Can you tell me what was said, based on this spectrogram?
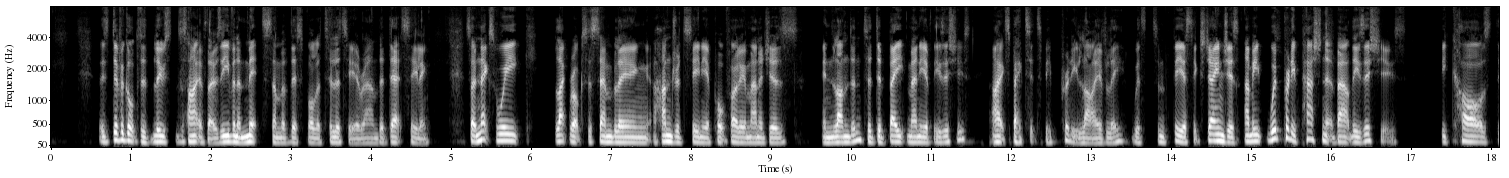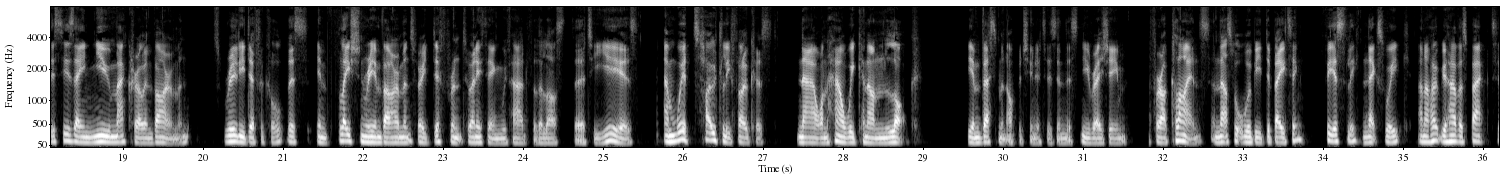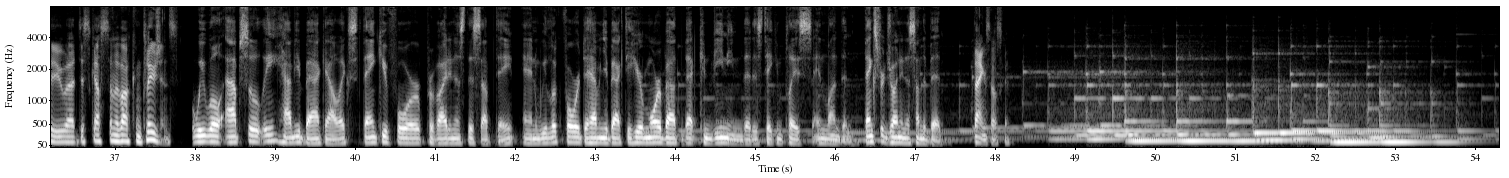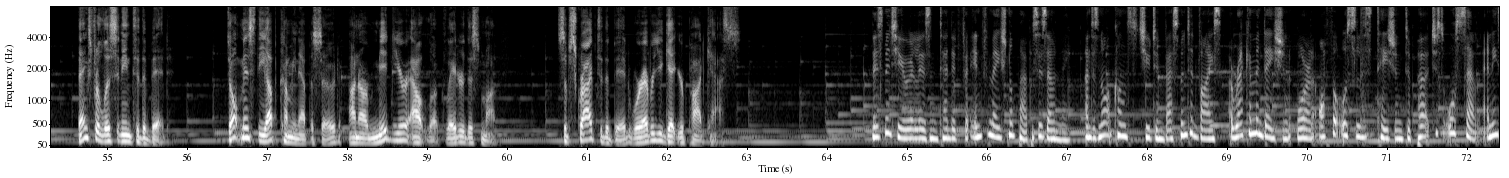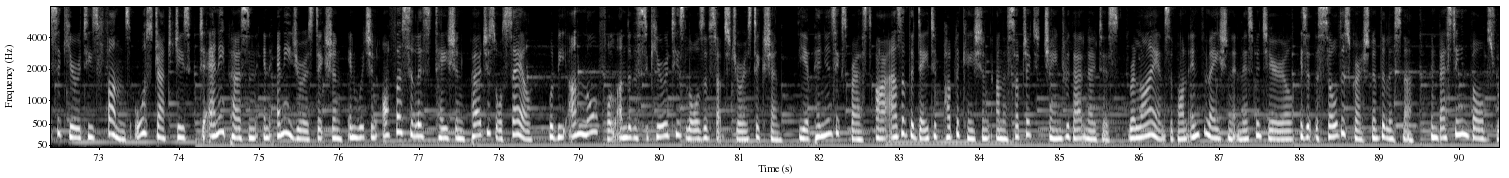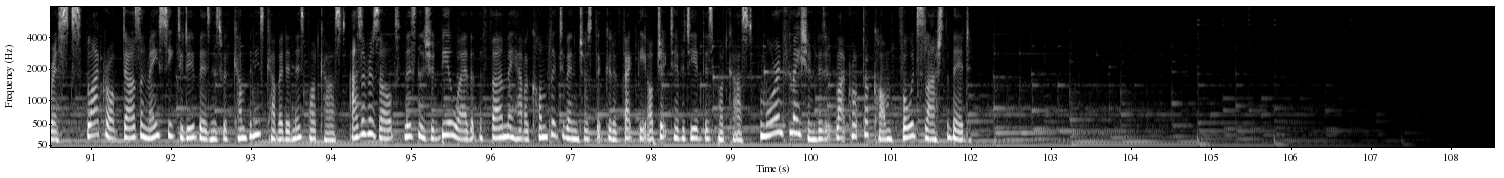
It's difficult to lose sight of those, even amidst some of this volatility around the debt ceiling. So next week, BlackRock's assembling 100 senior portfolio managers in London to debate many of these issues. I expect it to be pretty lively with some fierce exchanges. I mean, we're pretty passionate about these issues because this is a new macro environment. It's really difficult. This inflationary environment is very different to anything we've had for the last 30 years. And we're totally focused now on how we can unlock the investment opportunities in this new regime for our clients. And that's what we'll be debating fiercely next week. And I hope you have us back to uh, discuss some of our conclusions. We will absolutely have you back, Alex. Thank you for providing us this update. And we look forward to having you back to hear more about that convening that is taking place in London. Thanks for joining us on the bid. Thanks, Oscar. Thanks for listening to The Bid. Don't miss the upcoming episode on our mid year outlook later this month. Subscribe to The Bid wherever you get your podcasts. This material is intended for informational purposes only and does not constitute investment advice, a recommendation, or an offer or solicitation to purchase or sell any securities, funds, or strategies to any person in any jurisdiction in which an offer, solicitation, purchase, or sale would be unlawful under the securities laws of such jurisdiction. The opinions expressed are as of the date of publication and are subject to change without notice. Reliance upon information in this material is at the sole discretion of the listener. Investing involves risks. BlackRock does and may seek to do business with companies covered in this podcast. As a result, listeners should be aware that the firm may have a conflict of interest that could affect the objectivity of this podcast. For more information, visit blackrock.com forward slash the bid.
